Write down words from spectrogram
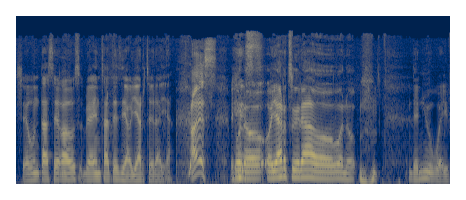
segunta ze gauz behintzat ez dia oiartzera ja. Ah, ez? bueno, oi hartzuera, o, bueno... The New Wave.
